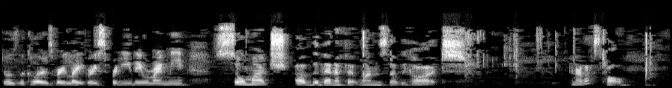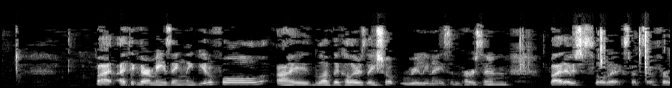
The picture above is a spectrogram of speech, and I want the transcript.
those are the colors, very light, very springy. They remind me so much of the Benefit ones that we got in our last haul. But I think they're amazingly beautiful. I love the colors. They show up really nice in person, but it was just a little bit expensive for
